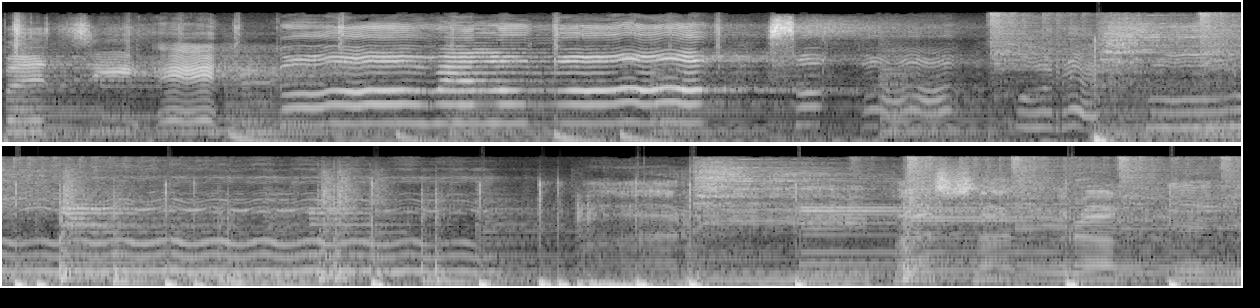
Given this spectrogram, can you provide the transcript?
Becike kowe lunga saka uripku. Paribasan rangge lintang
